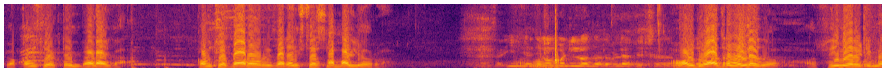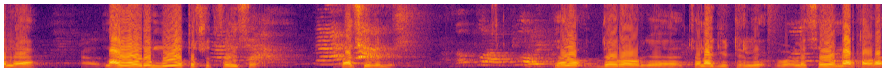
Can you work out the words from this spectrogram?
ಇವಾಗ ಕೌನ್ಸಿಲರ್ ಟೈಮ್ ಬೇಡ ಈಗ. ಕೌನ್ಸಿಲರ್ ಬೇರೆಯವ್ರು ಇದ್ದಾರೆ ಯಂಗ್ಸ್ಟರ್ಸ್ನ ಮಾಡಲಿ ಅವರು. ಹೌದು ಆದರೆ ಒಳ್ಳೆಯದು ಸೀನಿಯಾರಿಟಿ ಮೇಲೆ ನಾವು ಅವರು ಮೂವತ್ತು ವರ್ಷದ ಫ್ರೆಂಡ್ಸು ರಾಜಕೀಯದಲ್ಲಿ. ಏನೋ ದೇವರು ಅವ್ರಿಗೆ ಚೆನ್ನಾಗಿ ಇಟ್ಟಿರಲಿ ಒಳ್ಳೆ ಸೇವೆ ಮಾಡ್ತಾವ್ರೆ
